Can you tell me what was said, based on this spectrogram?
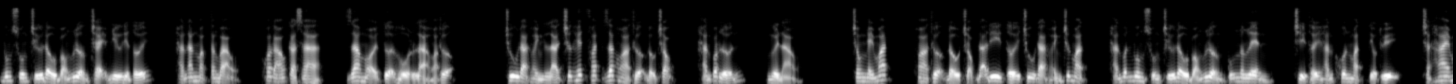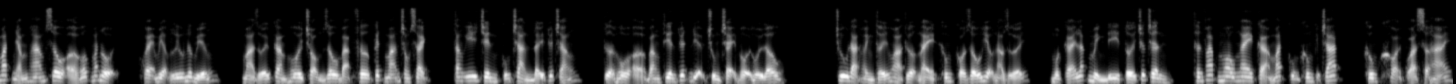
bung xuống chứ đầu bóng lưỡng chạy như đi tới, hắn ăn mặc tăng bảo, khoác áo cà sa ra mọi tựa hồ là hòa thượng. Chu đạt hoành là trước hết phát giác hòa thượng đầu trọc hắn quát lớn, người nào? Trong nháy mắt, hòa thượng đầu trọc đã đi tới chu đạt hoành trước mặt, hắn vẫn bung xuống chứ đầu bóng lưỡng cũng nâng lên, chỉ thấy hắn khuôn mặt tiểu thụy chặt hai mắt nhắm hám sâu ở hốc mắt nội, khỏe miệng lưu nước miếng, mà dưới cằm hôi tròm dâu bạc phơ kết mãn trong sạch, tăng y trên cũng tràn đầy tuyết trắng, tựa hồ ở băng thiên tuyết địa trung chạy vội hồi lâu. Chu đạt hoành thấy hòa thượng này không có dấu hiệu nào dưới, một cái lắc mình đi tới trước chân, thân pháp mau ngay cả mắt cũng không kịp chát, không khỏi quá sợ hãi.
